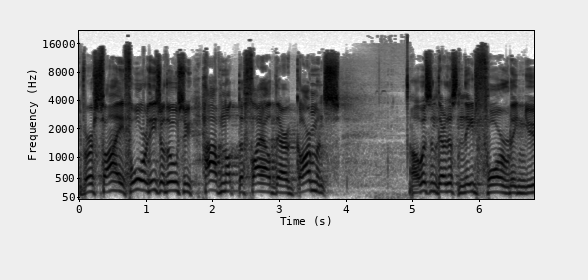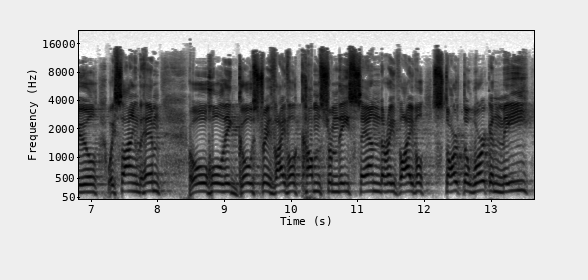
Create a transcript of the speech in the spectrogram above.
Verse 5 4 These are those who have not defiled their garments. Oh, isn't there this need for renewal? We sang the hymn, Oh, Holy Ghost, revival comes from thee. Send a revival, start the work in me.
